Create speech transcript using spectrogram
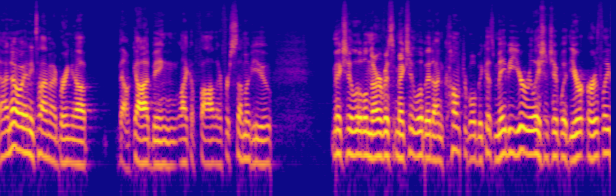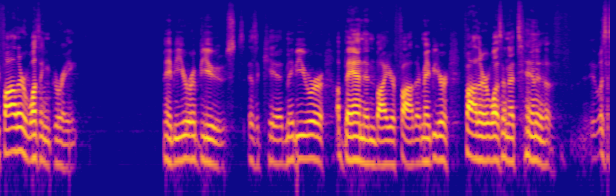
Now, I know anytime I bring up about God being like a father, for some of you, makes you a little nervous, makes you a little bit uncomfortable because maybe your relationship with your earthly father wasn't great. Maybe you were abused as a kid. Maybe you were abandoned by your father. Maybe your father wasn't attentive, it was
